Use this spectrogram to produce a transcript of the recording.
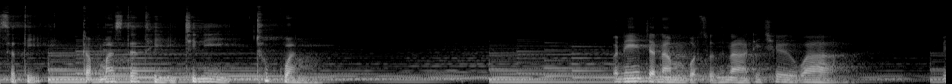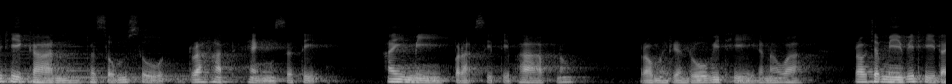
ีสติกับ Master T ที่นี่ทุกวัน วันนี้จะนำบทสนทนาที่ชื่อว่า วิธีการผสมสูตรรหัสแห่งสติ ให้มีประสิทธิภาพเนาะเรามาเรียนรู้วิธีกันนะว่า เราจะมีวิธีใด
